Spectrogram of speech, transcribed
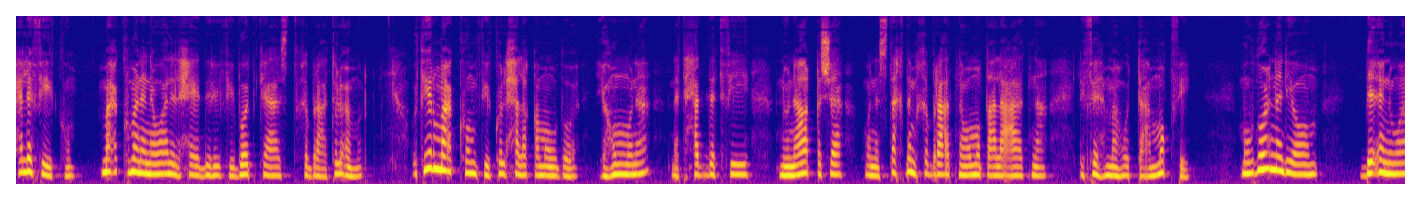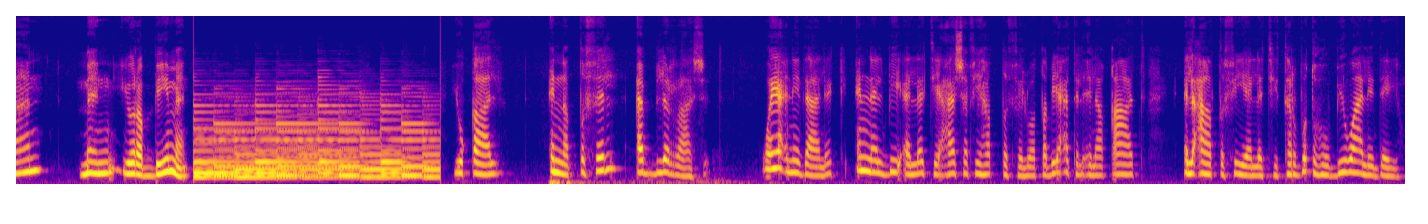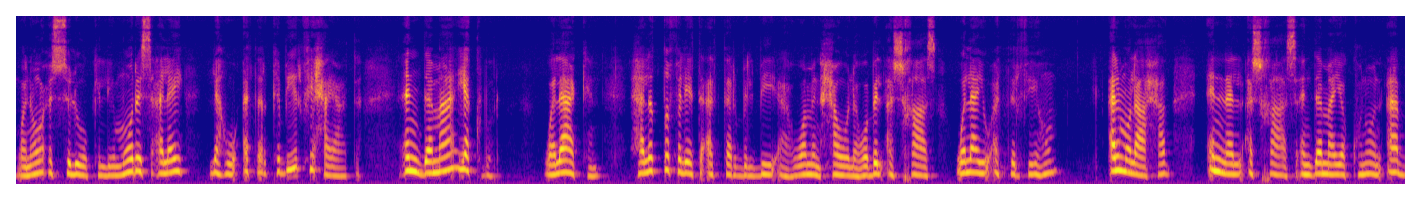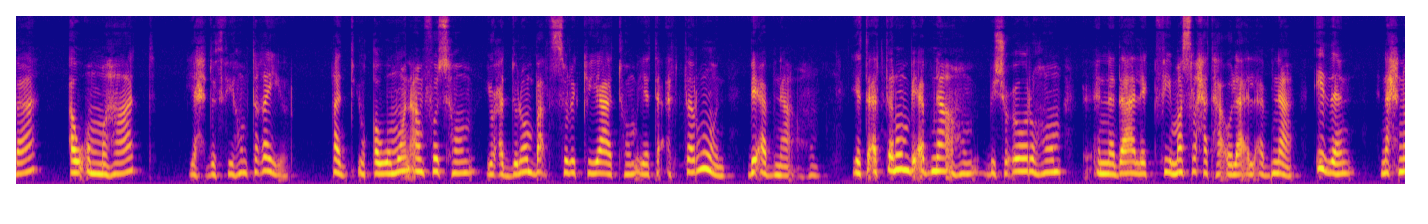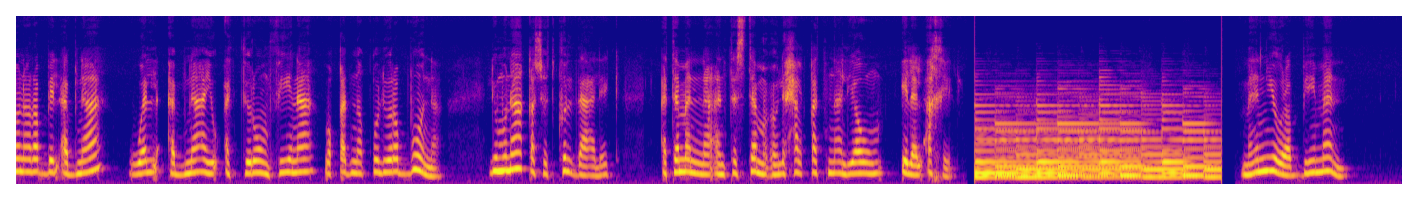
هلا فيكم. معكم أنا نوال الحيدري في بودكاست خبرات العمر. أثير معكم في كل حلقة موضوع يهمنا نتحدث فيه نناقشه ونستخدم خبراتنا ومطالعاتنا لفهمه والتعمق فيه. موضوعنا اليوم بعنوان من يربي من؟ يقال إن الطفل أب للراشد. ويعني ذلك إن البيئة التي عاش فيها الطفل وطبيعة العلاقات العاطفية التي تربطه بوالديه ونوع السلوك اللي مورس عليه له أثر كبير في حياته عندما يكبر. ولكن هل الطفل يتأثر بالبيئة ومن حوله وبالأشخاص ولا يؤثر فيهم؟ الملاحظ إن الأشخاص عندما يكونون آباء أو أمهات يحدث فيهم تغير. قد يقومون أنفسهم يعدلون بعض سلوكياتهم يتأثرون بأبنائهم. يتأثرون بأبنائهم بشعورهم إن ذلك في مصلحة هؤلاء الأبناء. اذا نحن نربي الأبناء والأبناء يؤثرون فينا وقد نقول يربونا. لمناقشة كل ذلك أتمنى أن تستمعوا لحلقتنا اليوم إلى الأخير. يربي من؟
